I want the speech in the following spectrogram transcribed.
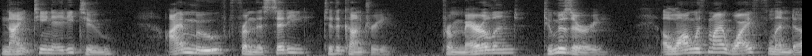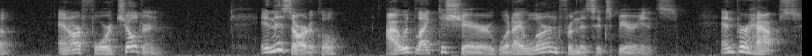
1982, I moved from the city to the country, from Maryland to Missouri, along with my wife Linda and our four children. In this article, I would like to share what I learned from this experience, and perhaps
